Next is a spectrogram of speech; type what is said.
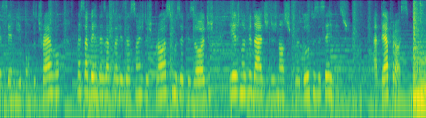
smi.travel, para saber das atualizações dos próximos episódios e as novidades dos nossos produtos e serviços. Até a próxima!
